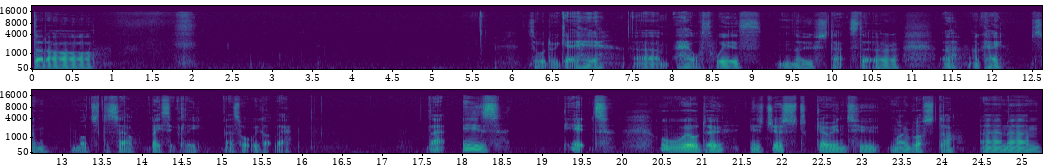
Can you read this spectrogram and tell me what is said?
Ta-da. So what do we get here? Um, health with no stats that are uh, okay. Some mods to sell. basically. That's what we got there. That is it. What we'll do is just go into my roster and um,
